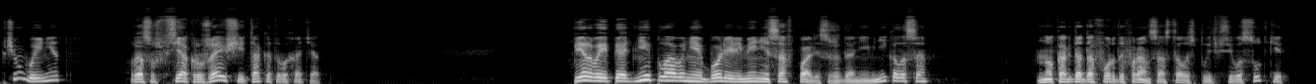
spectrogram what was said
почему бы и нет, раз уж все окружающие так этого хотят. Первые пять дней плавания более или менее совпали с ожиданиями Николаса, но когда до Форда Франца осталось плыть всего сутки,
